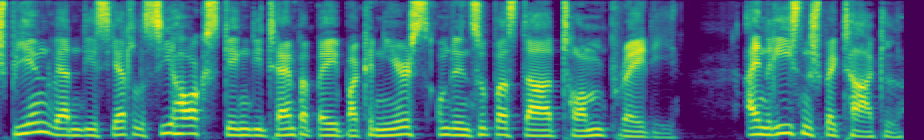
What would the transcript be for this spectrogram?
Spielen werden die Seattle Seahawks gegen die Tampa Bay Buccaneers um den Superstar Tom Brady. Ein Riesenspektakel.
